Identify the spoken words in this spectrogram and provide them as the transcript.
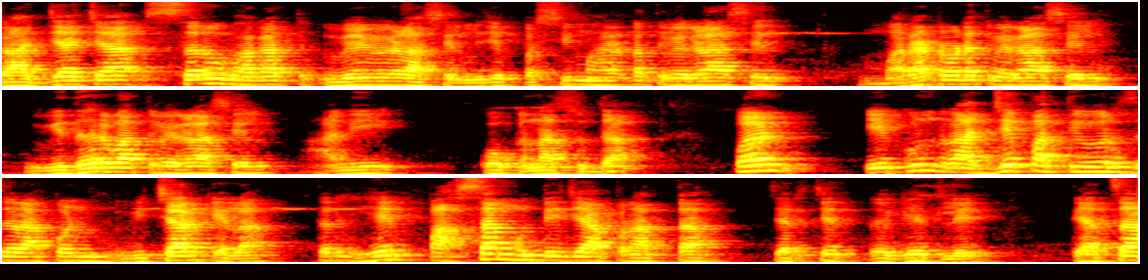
राज्याच्या सर्व भागात वेगवेगळा असेल. म्हणजे पश्चिम महाराष्ट्रात वेगळा असेल मराठवाड्यात वेगळा असेल विदर्भात वेगळा असेल आणि कोकणात सुद्धा. पण एकूण राज्य पातळीवर जर आपण विचार केला तर हे पाच सहा मुद्दे जे आपण आत्ता चर्चेत घेतले त्याचा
